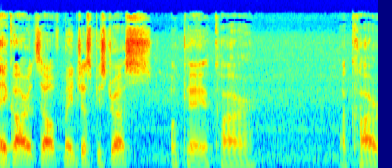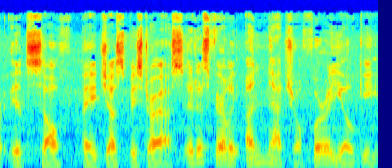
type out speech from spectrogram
a car itself may just be stress. Okay, a car a car itself may just be stress. It is fairly unnatural for a yogi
